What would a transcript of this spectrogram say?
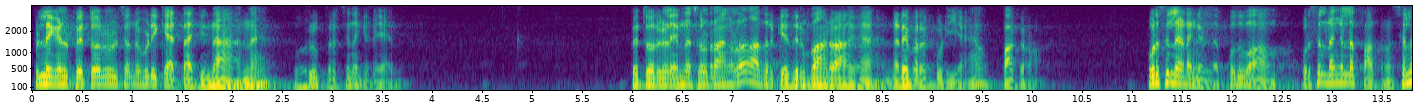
பிள்ளைகள் பெற்றோர்கள் சொன்னபடி கேட்டாச்சுன்னா என்ன? ஒரு பிரச்சனை கிடையாது. பெற்றோர்கள் என்ன சொல்கிறாங்களோ அதற்கு எதிர்மாறாக நடைபெறக்கூடிய பார்க்குறோம். ஒரு சில இடங்களில் பொதுவாக ஒரு சில இடங்களில் பார்க்குறோம். சில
